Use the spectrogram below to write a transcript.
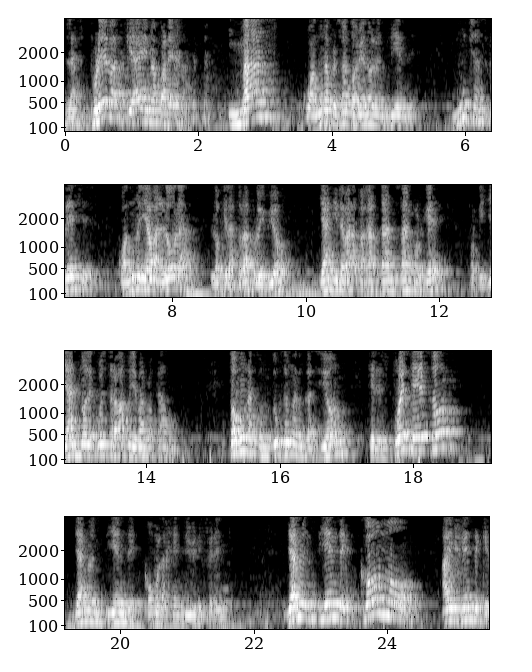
las pruebas que hay en una pareja, y más cuando una persona todavía no lo entiende, muchas veces cuando uno ya valora lo que la Torah prohibió, ya ni le van a pagar tanto. ¿Saben por qué? Porque ya no le cuesta trabajo llevarlo a cabo. Toma una conducta, una educación que después de eso ya no entiende cómo la gente vive diferente. Ya no entiende cómo hay gente que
